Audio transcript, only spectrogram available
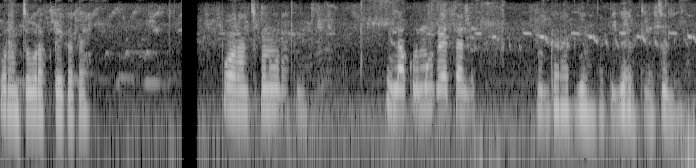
पोरांचं उरकतंय का काय? पोरांचं पण उरकलं हे लाकूड मोकळ्यात चालले मग घरात घेऊन जाते. घरातल्या चुलीला.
